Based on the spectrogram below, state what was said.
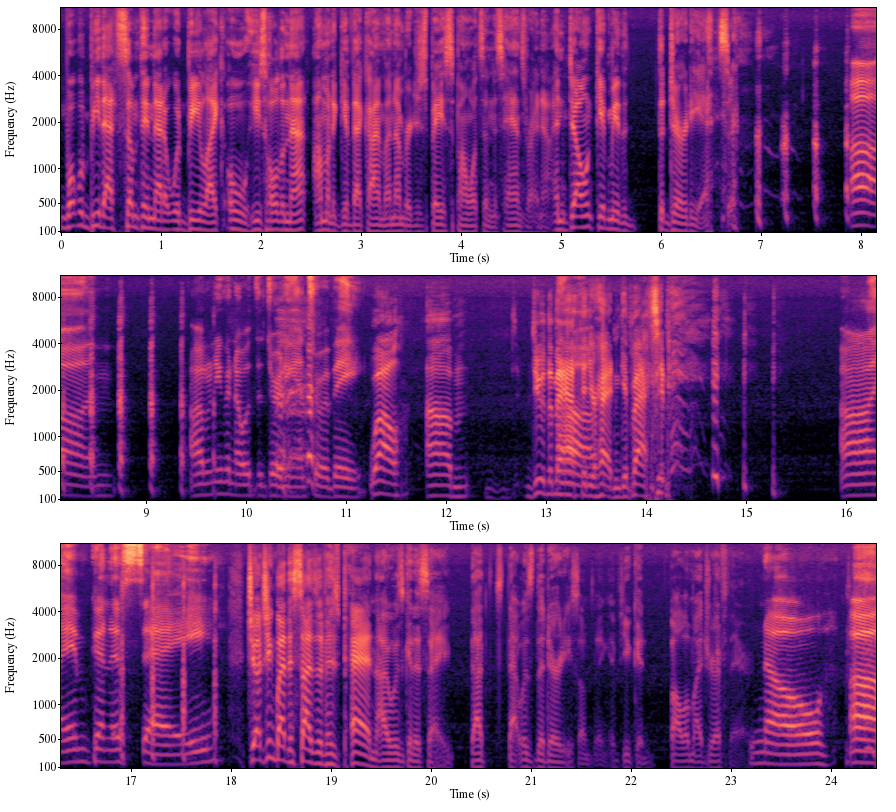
what would be that something that it would be like? Oh, he's holding that. I'm gonna give that guy my number just based upon what's in his hands right now. And don't give me the, the dirty answer. Um, I don't even know what the dirty answer would be. well, um, do the math in your Um, head and get back to me. I'm gonna say Judging by the size of his pen, I was gonna say that that was the dirty something. If you could follow my drift there. no. Um,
